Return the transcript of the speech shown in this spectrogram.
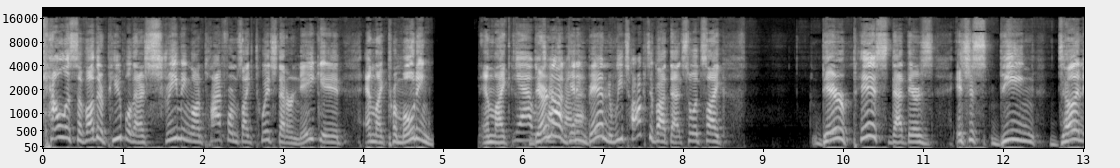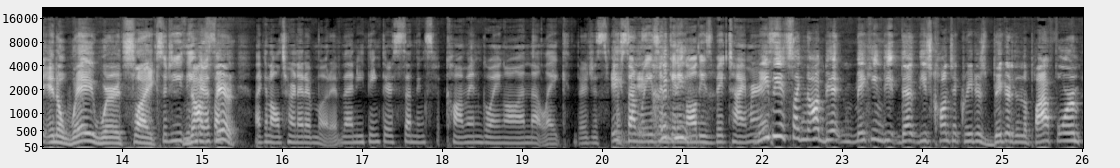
countless of other people that are streaming on platforms like Twitch that are naked and like promoting and like Yeah, they're not getting that. banned and we talked about that so it's like they're pissed that there's it's just being done in a way where it's like So do you think not fair like like an alternative motive? Then you think there's something common going on that like they're just for It- some it reason getting be- all these big timers. Maybe it's like not be, making the, that these content creators bigger than the platform.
